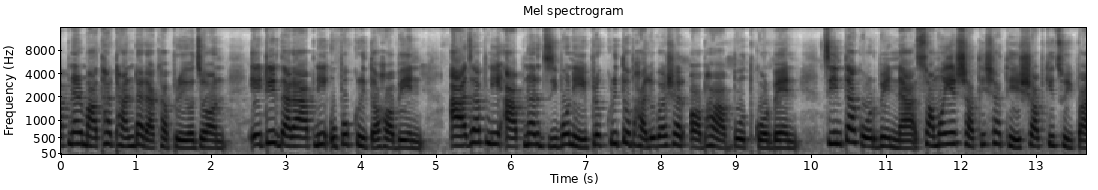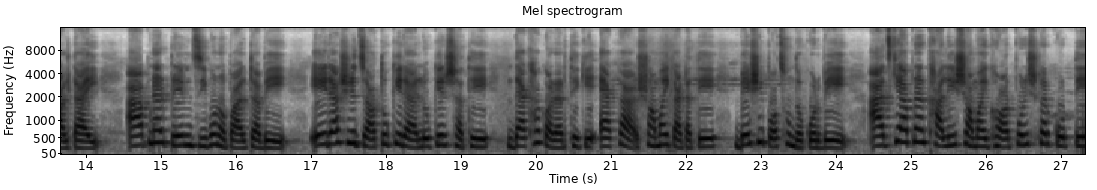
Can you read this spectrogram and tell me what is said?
আপনার মাথা ঠান্ডা রাখা প্রয়োজন। এটির দ্বারা আপনি উপকৃত হবেন। আজ আপনি আপনার জীবনে প্রকৃত ভালোবাসার অভাব বোধ করবেন। চিন্তা করবেন না, সময়ের সাথে সাথে সব কিছুই পাল্টায়। আপনার প্রেম জীবনও পাল্টাবে। এই রাশির জাতকেরা লোকের সাথে দেখা করার থেকে একা সময় কাটাতে বেশি পছন্দ করবে। আজকে আপনার খালি সময় ঘর পরিষ্কার করতে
